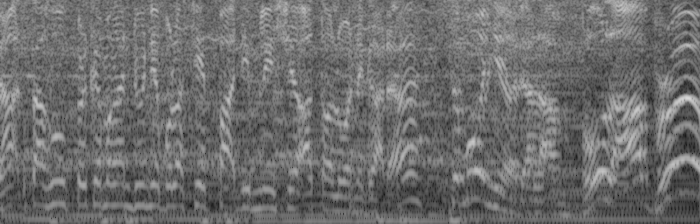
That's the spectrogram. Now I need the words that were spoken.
Nak tahu perkembangan dunia bola sepak di Malaysia atau luar negara? Semuanya dalam Bola Bro.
